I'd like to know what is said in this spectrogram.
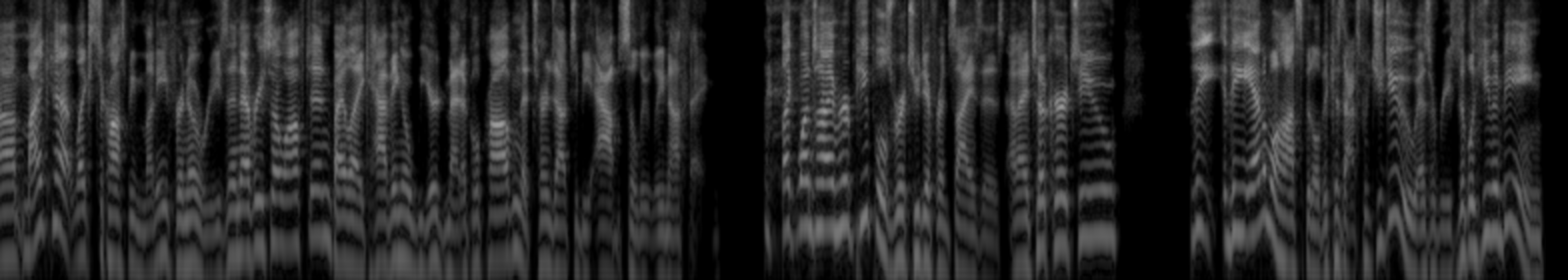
Um, my cat likes to cost me money for no reason every so often by like having a weird medical problem that turns out to be absolutely nothing. like one time her pupils were two different sizes and I took her to the the animal hospital because that's what you do as a reasonable human being.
